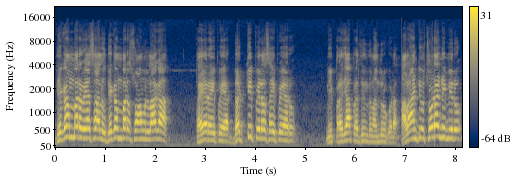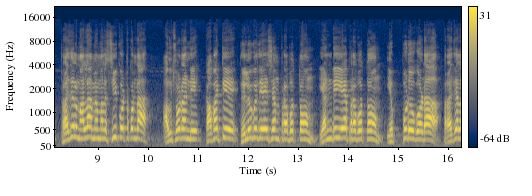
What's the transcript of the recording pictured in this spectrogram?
దిగంబర వేషాలు దిగంబర స్వాముల్లాగా తయారైపోయారు. డట్టి పిలోస్ అయిపోయారు. మీ ప్రజాప్రతినిధులు అందరూ కూడా. అలాంటివి చూడండి మీరు. ప్రజలు మళ్ళా మిమ్మల్ని సీకొట్టకుండా అవి చూడండి. కాబట్టి తెలుగుదేశం ప్రభుత్వం ఎన్డీఏ ప్రభుత్వం ఎప్పుడు కూడా ప్రజల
